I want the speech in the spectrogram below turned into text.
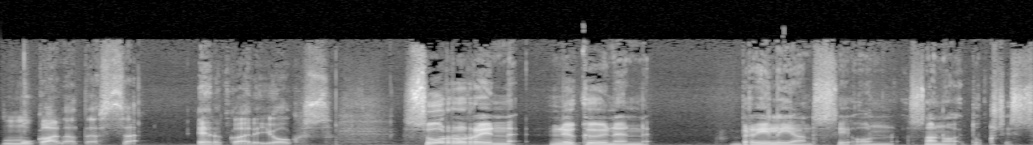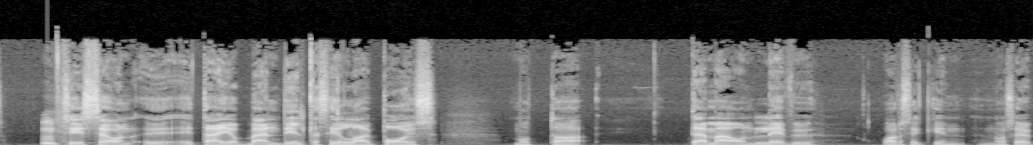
mukana tässä ehdokkaiden joukossa. Sururin nykyinen briljanssi on sanoituksissa. Mm. Siis se on, tämä ei ole bändiltä sillä pois, mutta tämä on levy, varsinkin no se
